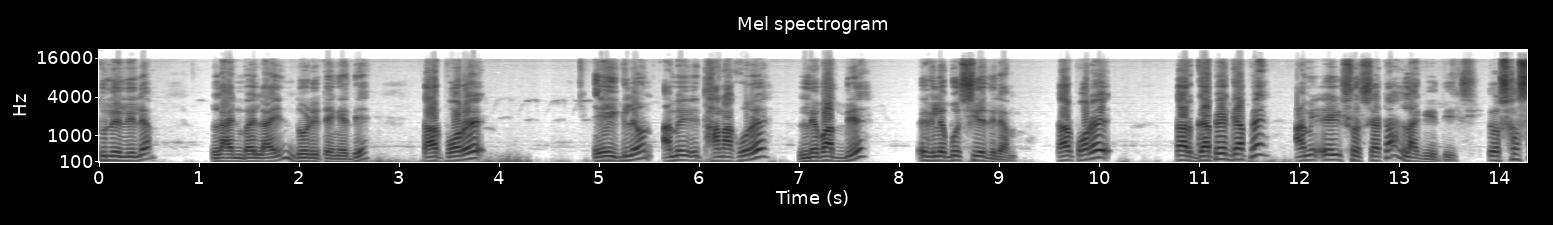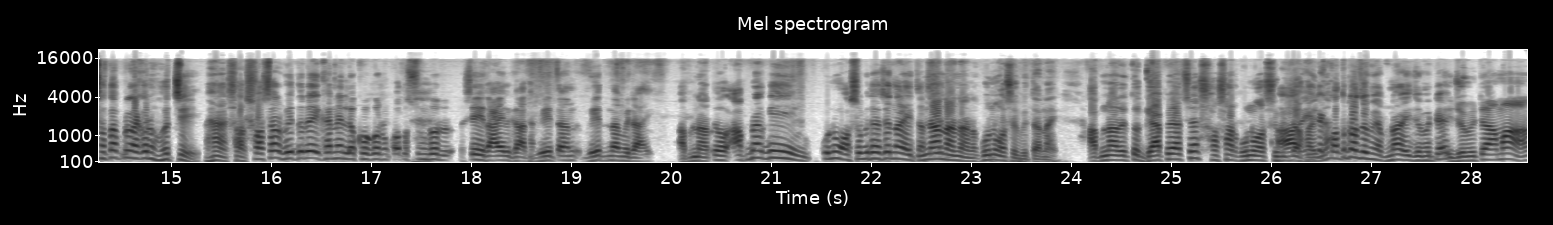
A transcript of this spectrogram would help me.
তুলে নিলাম লাইন বাই লাইন দড়ি টেঙে দিয়ে। তারপরে এইগুলো আমি থানা করে লেবার দিয়ে এগুলো বসিয়ে দিলাম। তারপরে তার গ্যাপে গ্যাপে আমি এই শস্যটা লাগিয়ে দিয়েছি। তো শশা তো আপনার এখন হচ্ছে? হ্যাঁ শশার ভিতরে এখানে লক্ষ্য করুন কত সুন্দর সেই রায়ের গাছ ভিয়েতনাম রায়। আপনার তো আপনার কি কোনো অসুবিধা আছে না? না না না কোনো অসুবিধা নাই। আপনার তো গ্যাপে আছে শশার কোনো অসুবিধা হয় না। কতটা জমি আপনার এই জমিটা এই জমিটা আমার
